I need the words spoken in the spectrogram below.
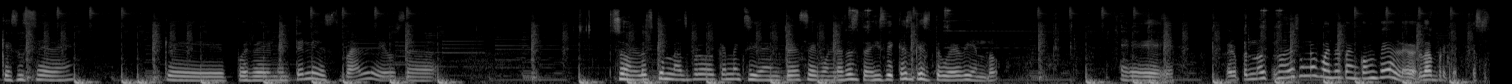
qué sucede, que pues realmente les vale, o sea son los que más provocan accidentes según las estadísticas que estuve viendo. Eh, pero pues no, es una fuente tan confiable, ¿verdad? Porque pues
